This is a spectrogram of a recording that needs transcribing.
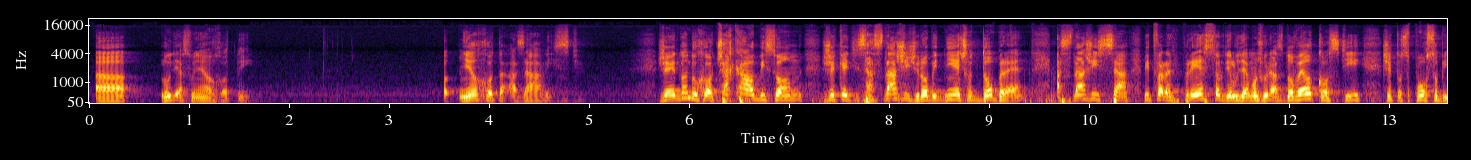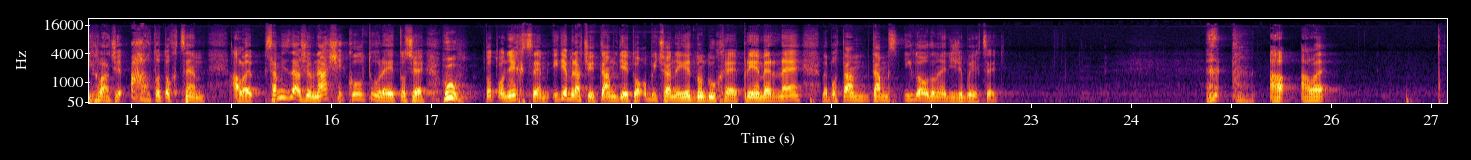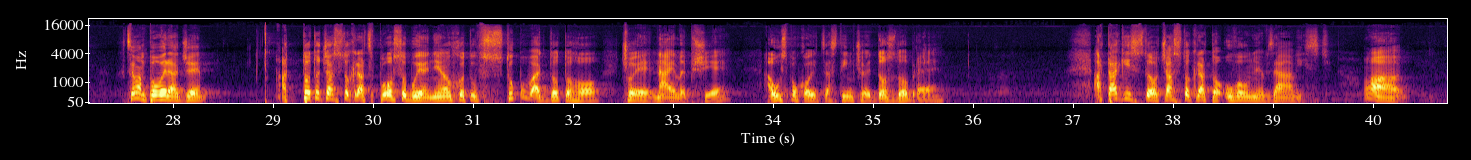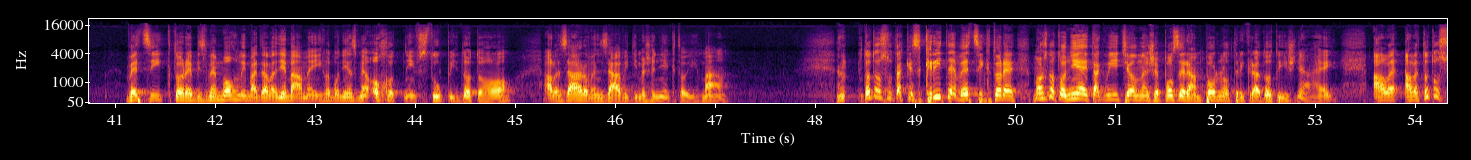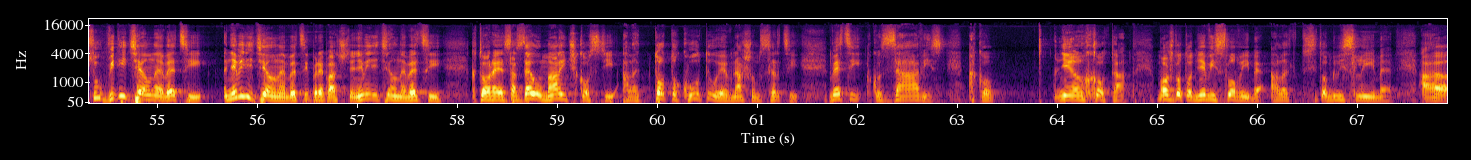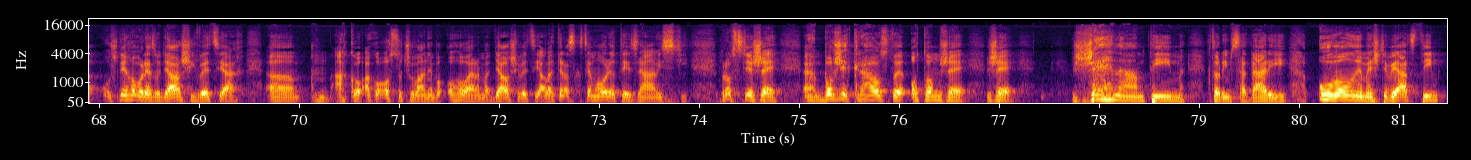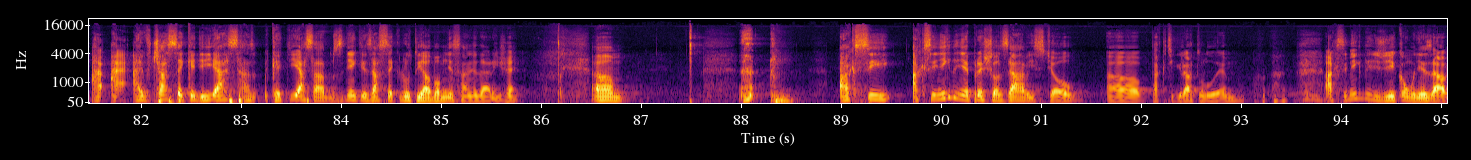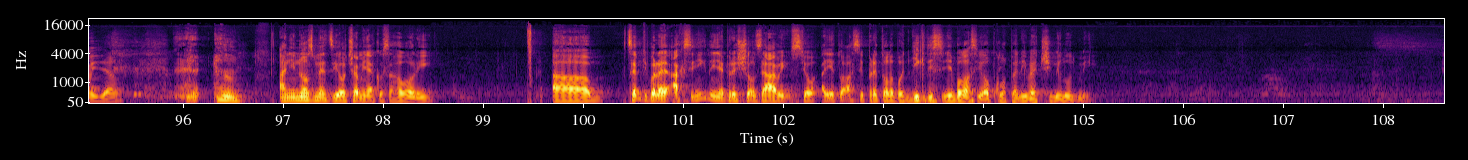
uh, ľudia sú neochotní. Neochota a závisť. Že jednoducho čakal by som, že keď sa snažíš robiť niečo dobré a snažíš sa vytvárať priestor, kde ľudia môžu raz do veľkosti, že to spôsobí hlad, že ah, toto chcem. Ale sa mi zdá, že v našej kultúre je to, že hu, toto nechcem, idem radšej tam, kde je to obyčajné, jednoduché, priemerné, lebo tam, tam nikto odo mňa nič nebude chcieť. A, ale chcem vám povedať, že a toto častokrát spôsobuje neochotu vstupovať do toho, čo je najlepšie, a uspokojiť sa s tým, čo je dosť dobré. A takisto častokrát to uvoľňuje v závisť. No a veci, ktoré by sme mohli mať, ale nemáme ich, lebo nie sme ochotní vstúpiť do toho, ale zároveň závidíme, že niekto ich má. Toto sú také skryté veci, ktoré, možno to nie je tak viditeľné, že pozerám porno trikrát do týždňa, hej? Ale, ale toto sú viditeľné veci, neviditeľné veci, prepačte, neviditeľné veci, ktoré sa zdajú maličkosti, ale toto kultuje v našom srdci. Veci ako závisť, ako neochota. Možno to nevyslovíme, ale si to myslíme. A už nehovoriac o ďalších veciach, um, ako, ako osočovanie, alebo ohovárame a ďalšie veci, ale teraz chcem hovoriť o tej závisti. Proste, že um, Božie kráľovstvo je o tom, že, že žehnám tým, ktorým sa darí, uvoľňujem ešte viac tým, a, a, aj v čase, keď ja sa, keď ja sa niekde zaseknutý, alebo mne sa nedarí, že? Um, ak, si, ak si nikdy neprešiel závisťou, Uh, tak ti gratulujem. Ak si nikdy nič nikomu nezávidel, ani nos medzi očami, ako sa hovorí, uh, chcem ti povedať, ak si nikdy neprešiel závisťou, a je to asi preto, lebo nikdy si nebol asi obklopený väčšími ľuďmi.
